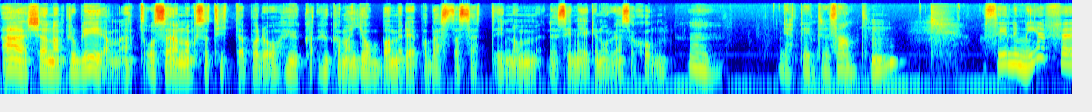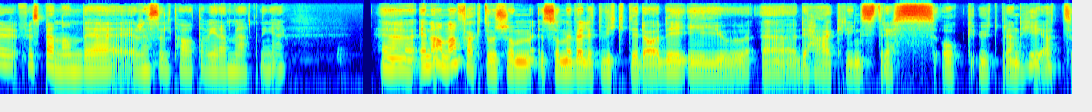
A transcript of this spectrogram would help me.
erkänna problemet och sen också titta på då hur, hur kan man jobba med det på bästa sätt inom sin egen organisation. Mm. Jätteintressant. Mm. Vad ser ni mer för, för spännande resultat av era mätningar? Eh, en annan faktor som, som är väldigt viktig idag det är ju eh, det här kring stress och utbrändhet.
